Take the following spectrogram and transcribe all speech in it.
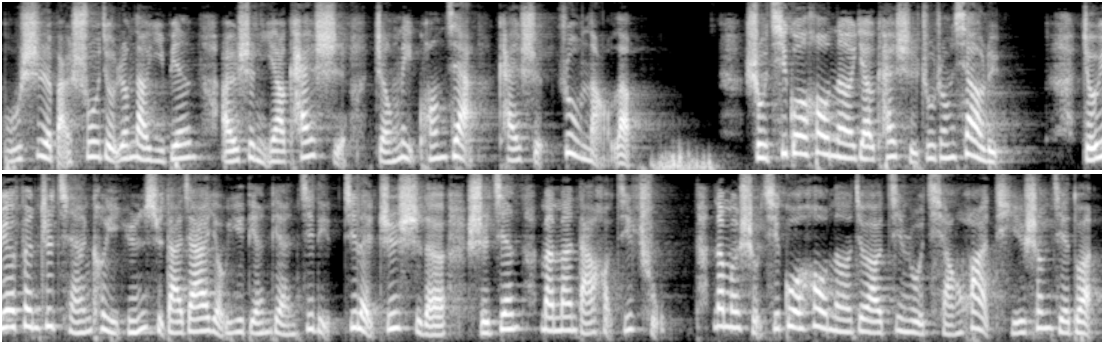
不是把书就扔到一边，而是你要开始整理框架，开始入脑了。暑期过后呢，要开始注重效率。九月份之前，可以允许大家有一点点积累积累知识的时间，慢慢打好基础。那么暑期过后呢，就要进入强化提升阶段。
